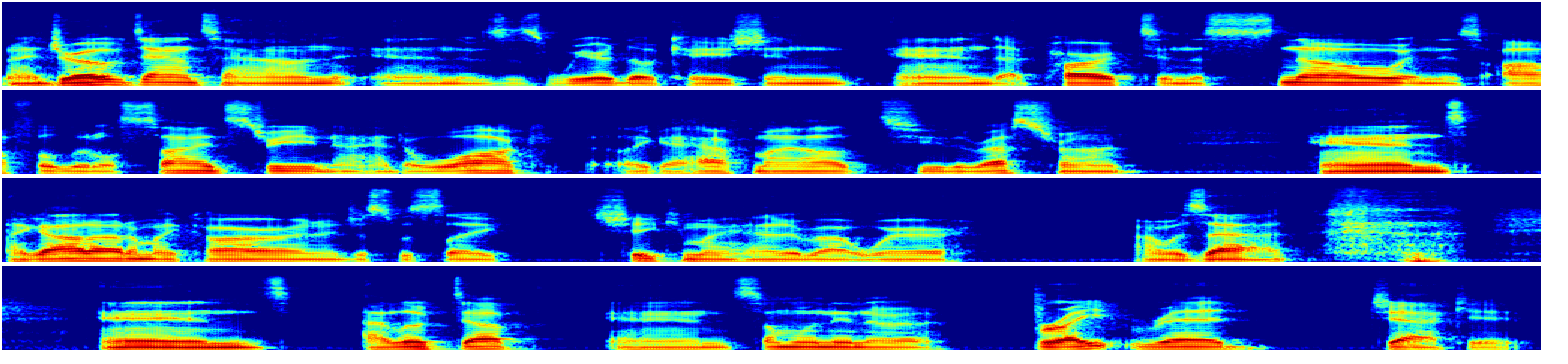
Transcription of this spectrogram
And I drove downtown, and there was this weird location, and I parked in the snow in this awful little side street, and I had to walk like a half mile to the restaurant. And I got out of my car, and I just was like shaking my head about where I was at. and I looked up, and someone in a bright red jacket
